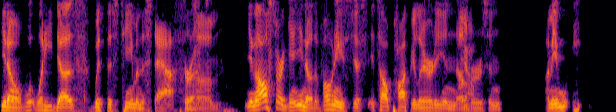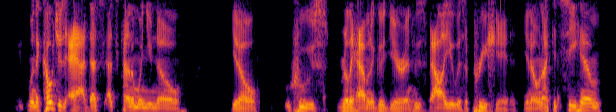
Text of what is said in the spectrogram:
you know, what, what he does with this team and the staff. Correct. Um, you know, All Star game. You know, the voting is just it's all popularity and Yeah. numbers, and I mean, he, when the coaches add, that's that's kind of when you know, you know, who's really having a good year and whose value is appreciated. You know, and I could see him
